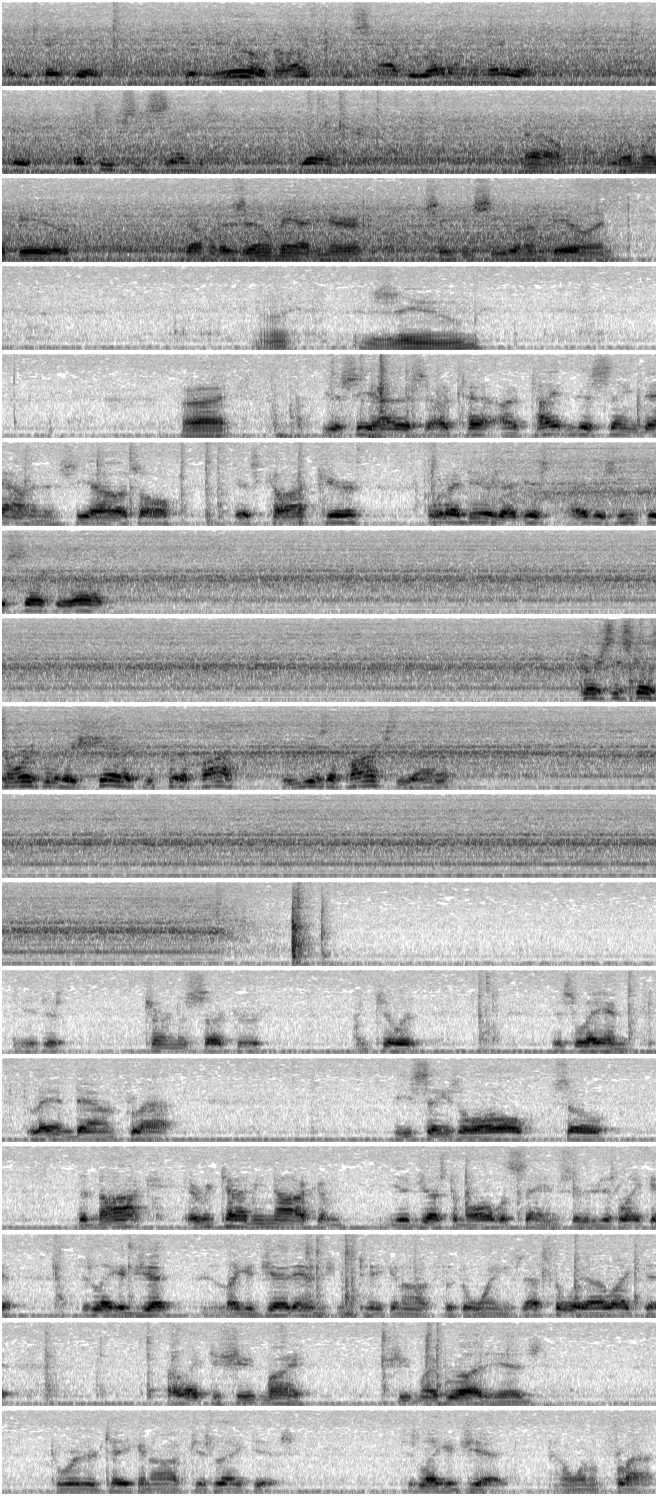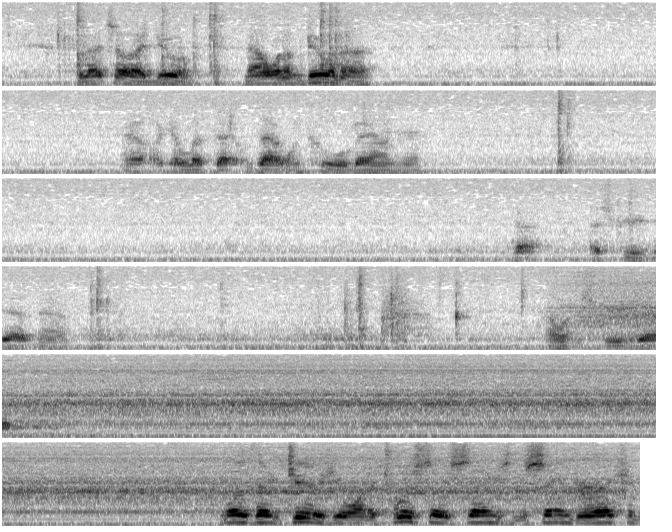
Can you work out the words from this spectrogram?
I just take the, take the arrow knob, and snap it right on the nail. It, that keeps these things going here. Now, what I'm going to do I'm going to zoom in here so you can see what I'm doing. All right, Zoom. All right. You see how this, I've, I've tightened this thing down and see how it's all, it's cocked here? What I do is I just, I just heat this sucker up. Of course, this doesn't work with a shit if you put epoxy, you use epoxy on it. Just turn the sucker until it is laying laying down flat. These things will all so the nock every time you nock them, you adjust them all the same. So they're just like a just like a jet like a jet engine taking off with the wings. That's the way I like to I like to shoot my shoot my broadheads to where they're taking off just like this, just like a jet. I want them flat. So that's how I do them. Now when I'm doing a well, I gotta let that that one cool down here. Yeah, I screwed that now. I went and screwed that. Another thing too is you want to twist those things in the same direction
